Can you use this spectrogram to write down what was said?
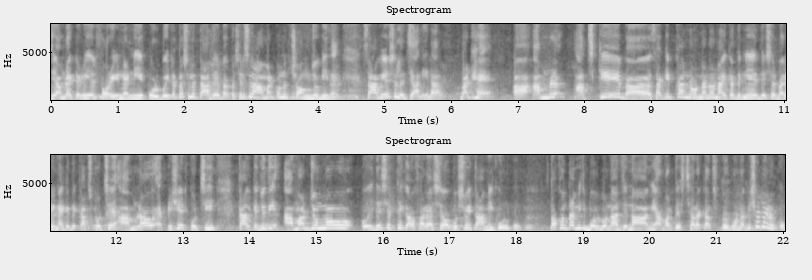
যে আমরা একটা রিয়েল ফরেনার নিয়ে করব। এটা তো আসলে তাদের ব্যাপার। সেটা ছিল আমার কোনো সংযোগই নাই। সো আমি আসলে জানি না। বাট হ্যাঁ আমরা আজকে সাকিব খান অন্যান্য নায়িকাদের নিয়ে দেশের বাইরে নায়িকাদের কাজ করছে আমরাও অ্যাপ্রিসিয়েট করছি। কালকে যদি আমার জন্য ওই দেশের থেকে অফার আসে অবশ্যই তো আমি করব। তখন তো আমি বলব না যে না আমি আমার দেশ ছাড়া কাজ করব না। বিষয়টা এরকম।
